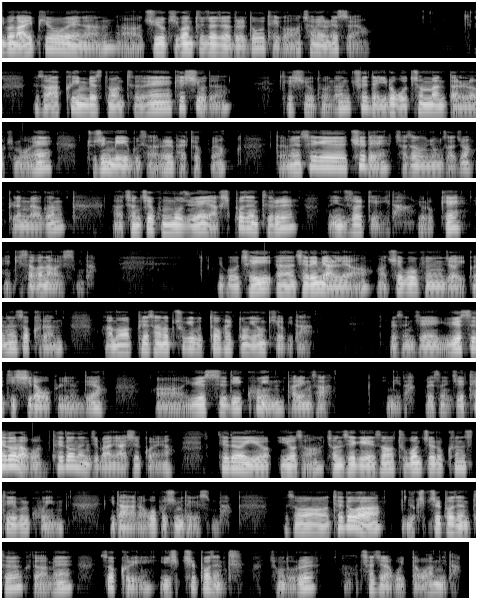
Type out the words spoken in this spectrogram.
이번 IPO에는 어, 주요 기관 투자자들도 대거 참여를 했어요. 그래서 아크 인베스트먼트의 캐시우드, 캐시우드는 최대 1억 5천만 달러 규모의 주식 매입 의사를 밝혔고요. 그다음에 세계 최대 자산 운용사죠. 블랙락은 어, 전체 공모주의 약 10%를 인수할 계획이다. 이렇게 기사가 나와 있습니다. 그리고 제이, 아, 제레미 알레어 어, 최고 경영자가 이끄는 서클은 암호화폐 산업 초기부터 활동해온 기업이다. 그래서 이제 USDC라고 불리는데요. 어, USD 코인 발행사입니다. 그래서 이제 테더라고 테더는 이제 많이 아실 거예요. 테더에 이어, 이어 서 전 세계에서 두 번째로 큰 스테이블 코인이다라고 보시면 되겠습니다. 그래서 테더가 67%, 그 다음에 서클이 27% 정도를 어, 차지하고 있다고 합니다.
